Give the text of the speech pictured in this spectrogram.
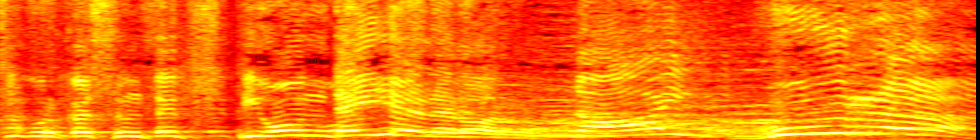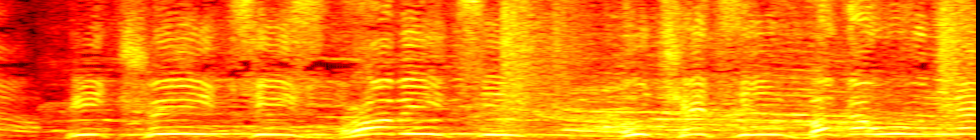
sigur că sunteți spion de elelor. Noi? Gura! Piciuiții, zdrobiții, duceți în băgăunile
